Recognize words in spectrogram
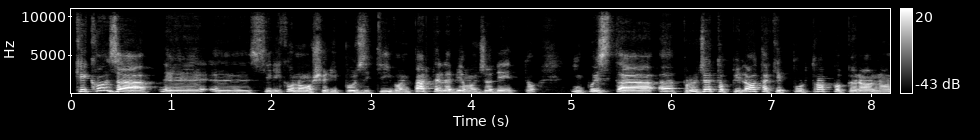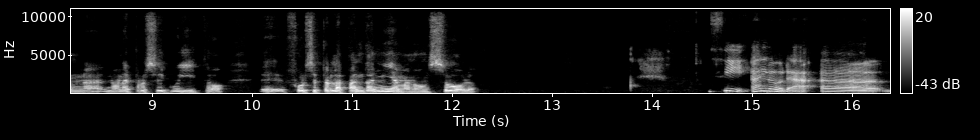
Che cosa eh, eh, si riconosce di positivo? In parte l'abbiamo già detto, in questo eh, progetto pilota che purtroppo però non, non è proseguito, eh, forse per la pandemia, ma non solo. Sì, allora, uh,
